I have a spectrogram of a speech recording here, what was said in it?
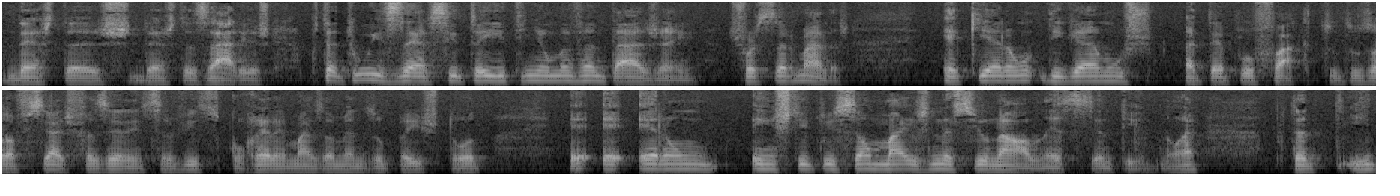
destas, destas áreas. Portanto, o Exército aí tinha uma vantagem, as Forças Armadas, é que eram, digamos, até pelo facto dos oficiais fazerem serviço, correrem mais ou menos o país todo, é, é, eram a instituição mais nacional nesse sentido, não é? Portanto, e,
